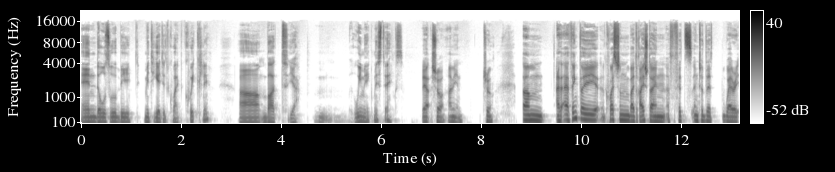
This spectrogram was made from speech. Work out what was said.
and those will be mitigated quite quickly. Uh, but yeah, we make mistakes. Yeah, sure. I mean, true. Um, I, I think the question by Dreistein fits into that very,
